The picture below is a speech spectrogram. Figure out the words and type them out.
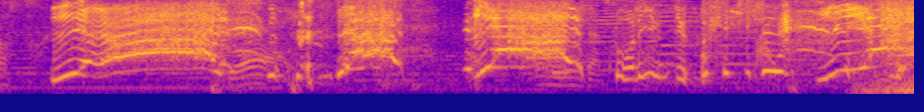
hostile. Yes! Yeah. Yes! Yes! What are you doing? Yes!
